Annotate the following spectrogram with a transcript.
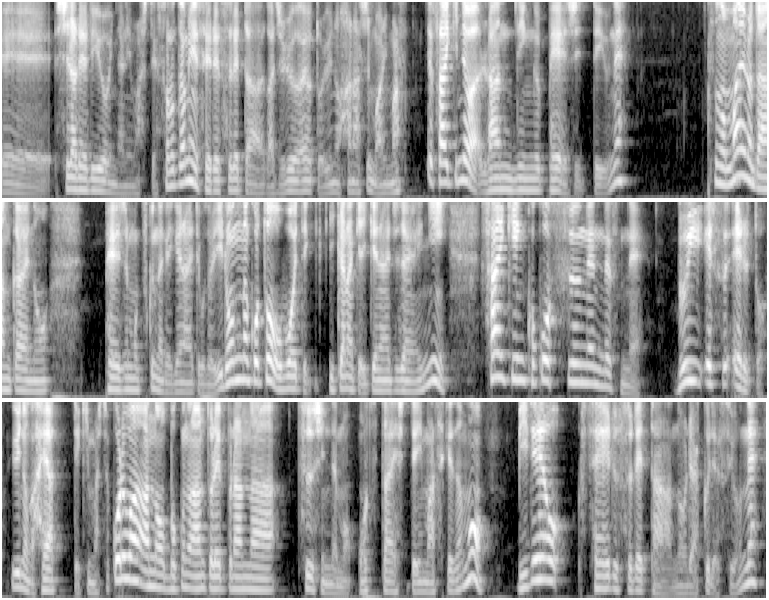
えー、知られるようになりまして、そのためにセールスレターが重要だよというの話もあります。で、最近ではランディングページっていうね、その前の段階のページも作んなきゃいけないということで、いろんなことを覚えていかなきゃいけない時代に、最近ここ数年ですね、VSL というのが流行ってきました。これはあの僕のアントレプランナー通信でもお伝えしていますけども、ビデオセールスレターの略ですよね。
